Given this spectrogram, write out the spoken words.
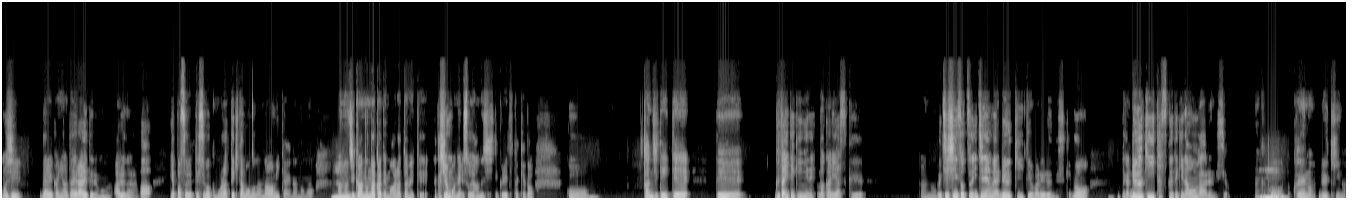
もし誰かに与えられてるものがあるならば、やっぱそれってすごくもらってきたものだなみたいなのも、うん、あの時間の中でも改めてなんか柊もねそういう話してくれてたけどこう、うん、感じていてで、うん、具体的にね分かりやすくあのうち新卒1年目はルーキーって呼ばれるんですけどなんかルーキータスク的なものがあるんですよ。なんかこう、これのルーキーの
